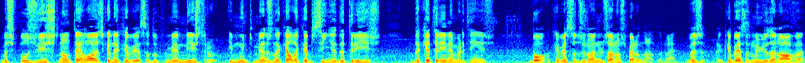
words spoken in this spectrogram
Mas, pelos vistos, não tem lógica na cabeça do Primeiro-Ministro e muito menos naquela cabecinha de atriz da Catarina Martins. Bom, a cabeça de Jerónimo já não espero nada, não é? Mas a cabeça de uma miúda nova,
